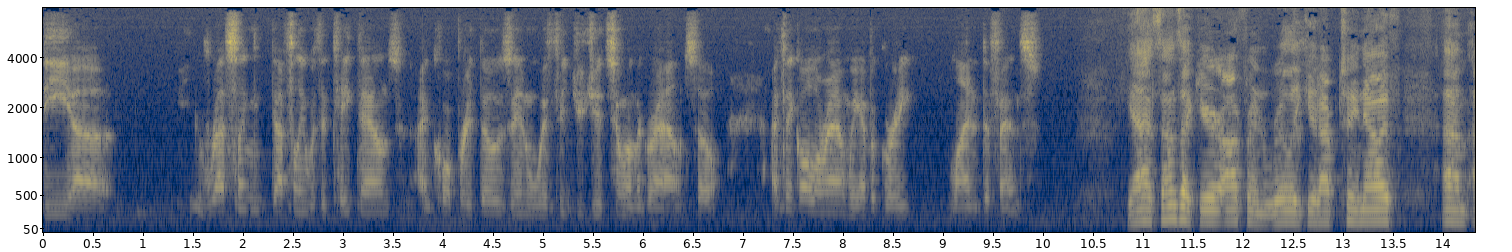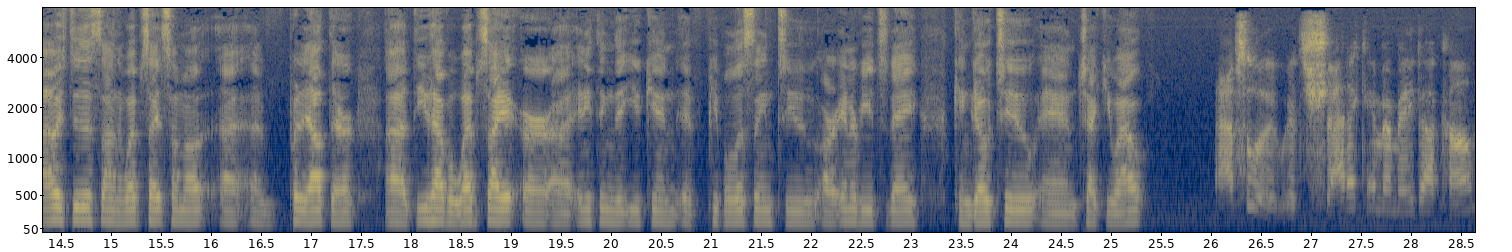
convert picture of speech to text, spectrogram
the uh, wrestling definitely with the takedowns, I incorporate those in with the jujitsu on the ground. So I think all around we have a great line of defense. Yeah, it sounds like you're offering really good opportunity. Now, if um, I always do this on the website, so I'm gonna uh, uh, put it out there. Uh, do you have a website or uh, anything that you can, if people listening to our interview today, can go to and check you out? Absolutely. It's ShaddockMMA.com.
